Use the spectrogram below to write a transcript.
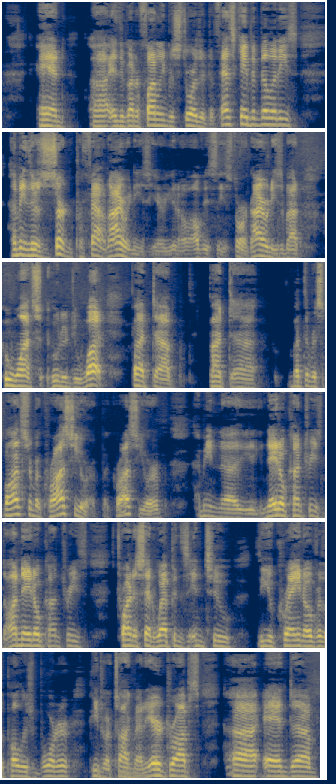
and uh, and they're going to finally restore their defense capabilities. I mean, there's certain profound ironies here. You know, obviously historic ironies about who wants who to do what, but uh, but uh, but the response from across Europe, across Europe, I mean, uh, NATO countries, non-NATO countries, trying to send weapons into the Ukraine over the Polish border. People are talking about airdrops, uh, and um,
